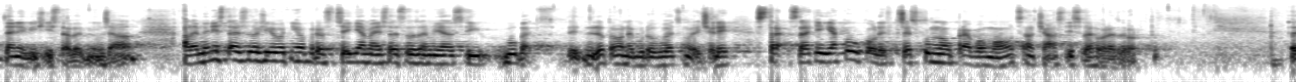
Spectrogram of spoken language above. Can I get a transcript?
ten nejvyšší stavební úřad. Ale ministerstvo životního prostředí a ministerstvo zemědělství vůbec do toho nebudou vůbec mluvit, čili ztratí jakoukoliv přeskumnou pravomoc na části svého rezortu. Eh,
